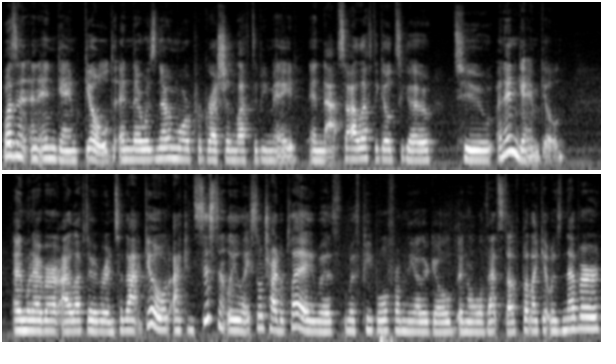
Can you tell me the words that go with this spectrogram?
wasn't an in-game guild and there was no more progression left to be made in that. So i left the guild to go to an in-game guild and whenever i left over into that guild i consistently like still tried to play with with people from the other guild and all of that stuff but like it was never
